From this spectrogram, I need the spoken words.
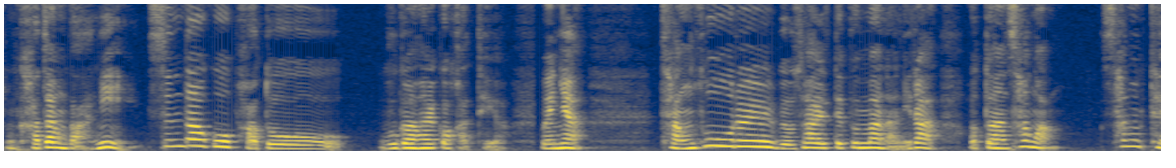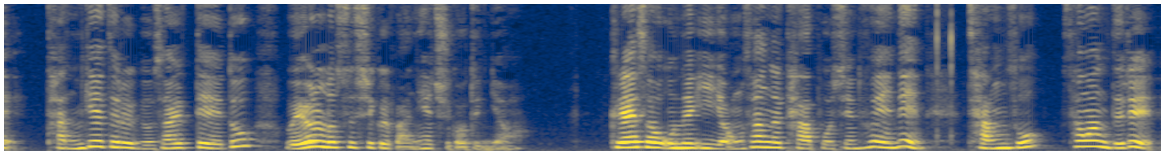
좀 가장 많이 쓴다고 봐도 무관할 것 같아요. 왜냐? 장소를 묘사할 때뿐만 아니라 어떠한 상황, 상태, 단계들을 묘사할 때에도 where로 수식을 많이 해주거든요. 그래서 오늘 이 영상을 다 보신 후에는 장소, 상황들을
